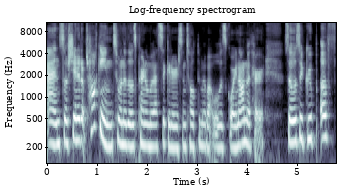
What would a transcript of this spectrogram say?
And so she ended up talking to one of those paranormal investigators and told them about what was going on with her. So it was a group of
